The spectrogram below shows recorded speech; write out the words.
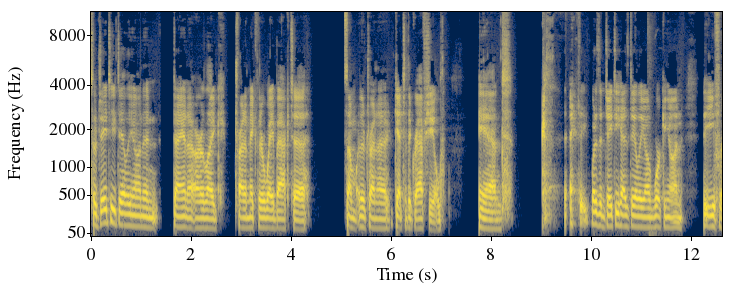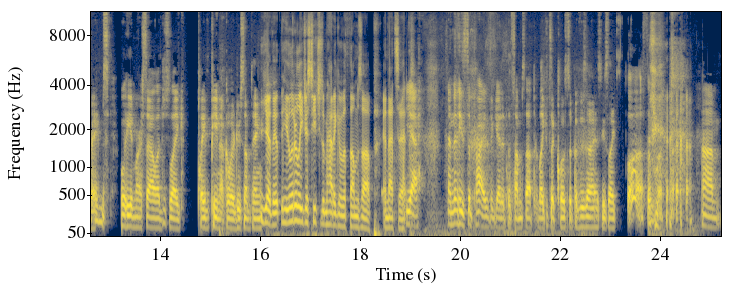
so JT DeLeon and Diana are like trying to make their way back to somewhere. They're trying to get to the Graf shield, and I think what is it? JT has DeLeon working on the E frames. Well, he and Marsala just like play pinochle or do something. yeah, they, he literally just teaches them how to give a thumbs up, and that's it. Yeah. And then he's surprised to get it the thumbs up. Like it's a close up of his eyes. He's like, oh, thumbs up. um,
